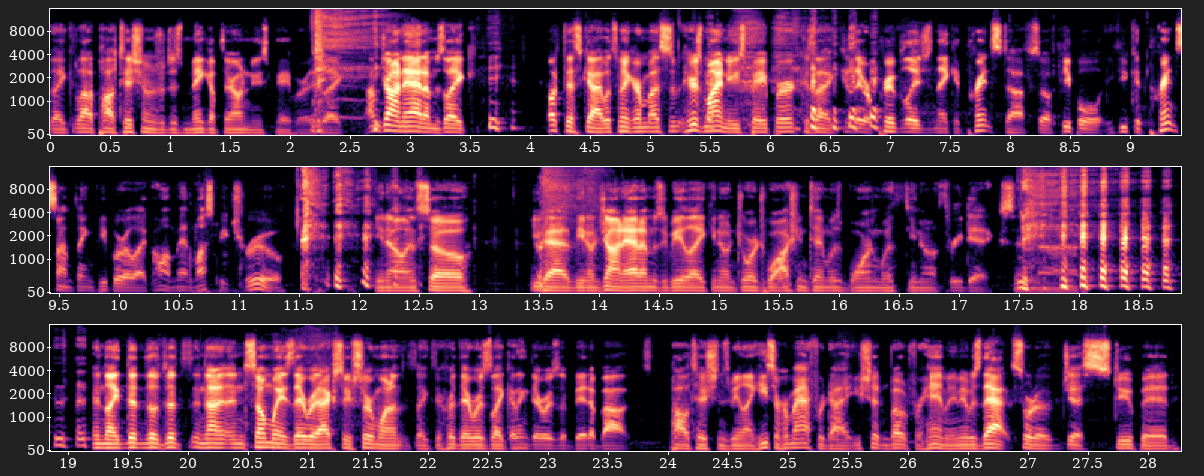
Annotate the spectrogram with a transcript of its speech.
like a lot of politicians would just make up their own newspapers. Like I'm John Adams, like fuck this guy. Let's make our here's my newspaper because I because they were privileged and they could print stuff. So if people if you could print something, people are like, oh man, must be true, you know. And so you have you know John Adams would be like you know George Washington was born with you know three dicks. And, uh, and like the, the, the and in some ways they were actually sure one of like there was like I think there was a bit about politicians being like he's a hermaphrodite you shouldn't vote for him I mean it was that sort of just stupid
